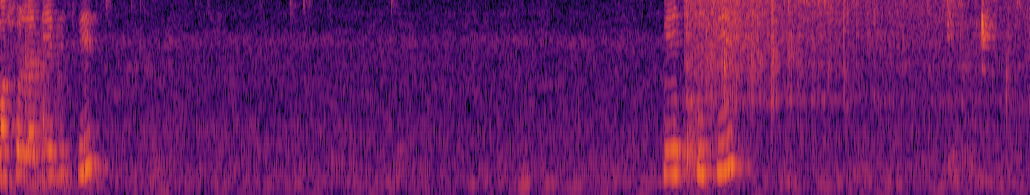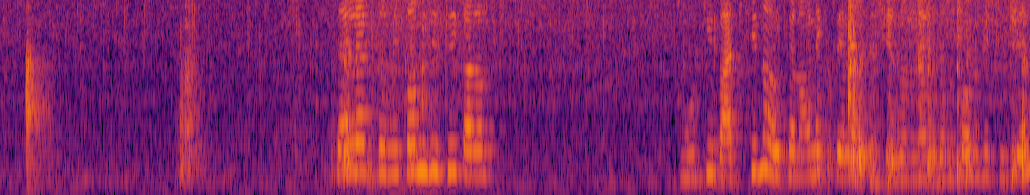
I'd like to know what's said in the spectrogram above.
মশলা দিয়ে দিছি পেস্ট দিছি তেল একদমই কম দিছি কারণ মুরগি বাচ্ছি না, ওইখানে অনেক তেল আছে, সেজন্য একদম কম দিচ্ছি তেল।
